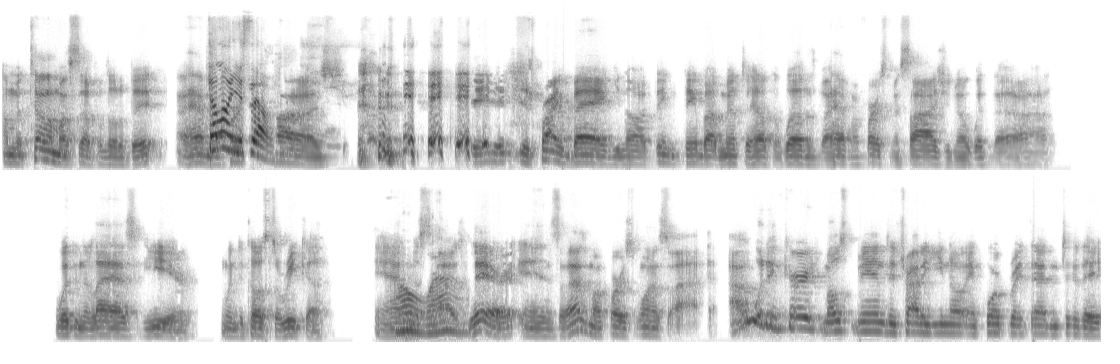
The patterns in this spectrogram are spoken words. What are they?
I'm gonna tell on myself a little bit. I have tell on yourself. it, it's probably bad, you know. I think think about mental health and wellness, but I had my first massage, you know, with uh, within the last year went to Costa Rica, and had oh, a massage wow. there. And so that was my first one. So I, I would encourage most men to try to, you know, incorporate that into their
